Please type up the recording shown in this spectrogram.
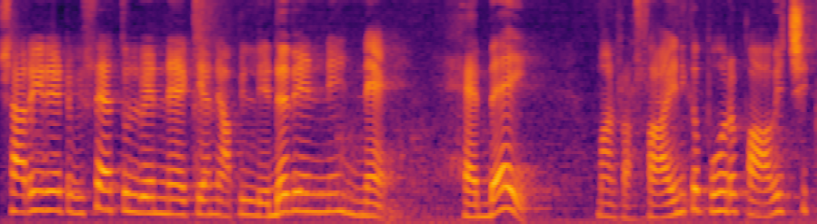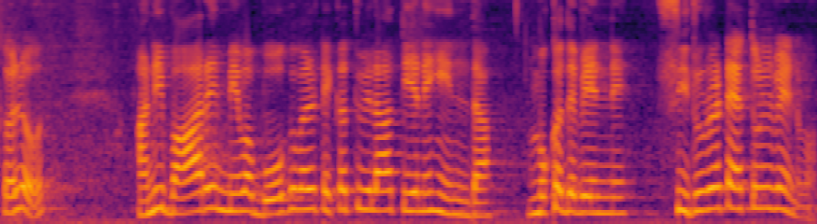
ශරීරයට විස ඇතුල් වෙන්නේ නෑ කියන්නේ අපි ලෙඩ වෙන්නේ නෑ. හැබැයි මං රසායනික පොහොර පාවිච්චි කළොත් අනිවාර්යෙන් මේවා භෝගවලට එකතු වෙලා තියෙන හින්දා මොකද වෙන්නේ? සිරුරට ඇතුල් වෙනවා.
